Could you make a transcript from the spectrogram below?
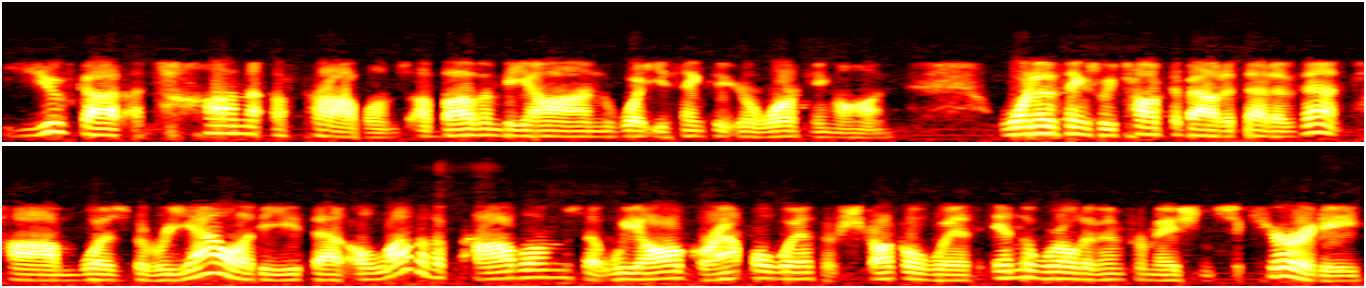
you've got a ton of problems above and beyond what you think that you're working on. One of the things we talked about at that event, Tom, was the reality that a lot of the problems that we all grapple with or struggle with in the world of information security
